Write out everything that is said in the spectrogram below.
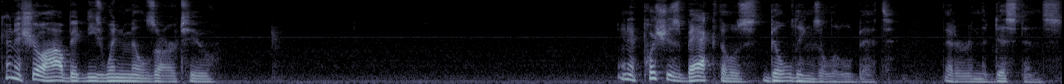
kind of show how big these windmills are too. And it pushes back those buildings a little bit that are in the distance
